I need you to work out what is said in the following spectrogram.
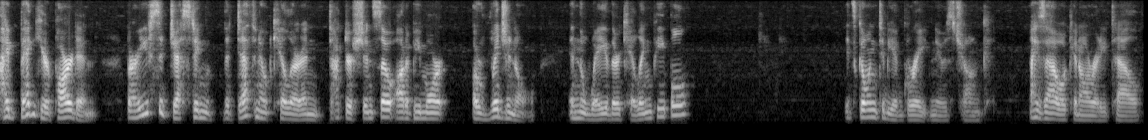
I beg your pardon, But are you suggesting the Death Note killer and Dr. Shinso ought to be more original in the way they're killing people? It's going to be a great news chunk. Aizawa can already tell.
